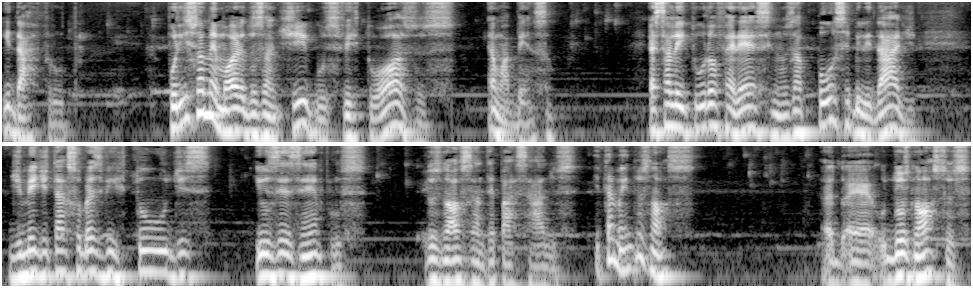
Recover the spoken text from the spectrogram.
e dar fruto. Por isso, a memória dos antigos virtuosos é uma bênção. Essa leitura oferece-nos a possibilidade de meditar sobre as virtudes e os exemplos dos nossos antepassados e também dos nossos. É, é dos nossos,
